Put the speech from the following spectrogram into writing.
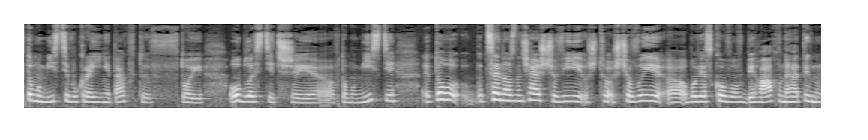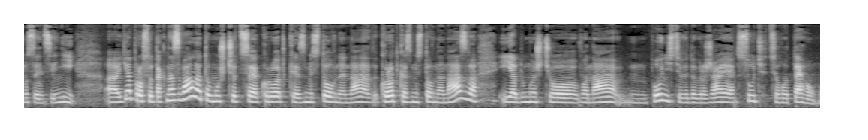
в тому місці в Україні, так, в, в той області чи е, в тому місті. Е, То це не означає, що ви, що, що ви е, обов'язково в бігах в негативному сенсі. Ні. Е, Я просто так назвала, тому що це коротке змістовне коротка змістовна назва, і я думаю, що вона повністю відображає суть цього тегу.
